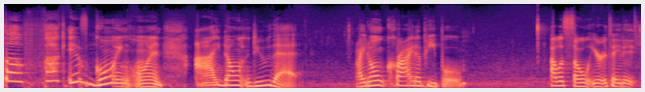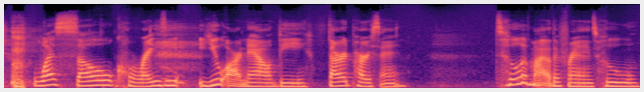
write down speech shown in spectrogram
the fuck is going on? I don't do that. I don't cry to people. I was so irritated. What's so crazy? You are now the third person. Two of my other friends who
